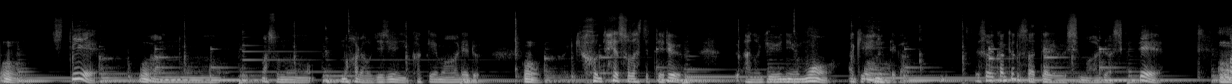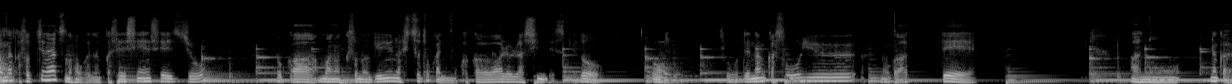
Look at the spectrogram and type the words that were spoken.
うん。して、うん。あのまあ、その野原を自由に駆け回れるうん。環境で育ててるあの牛乳も、あ牛乳っていうか、でそういう環境で育てられる牛もあるらしくて、まあ、なんかそっちのやつの方がなんか精神衛生上とか、まあ、なんかその牛乳の質とかにも関わるらしいんですけど、うん。そうでなんかそういうのがあってあのなんか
